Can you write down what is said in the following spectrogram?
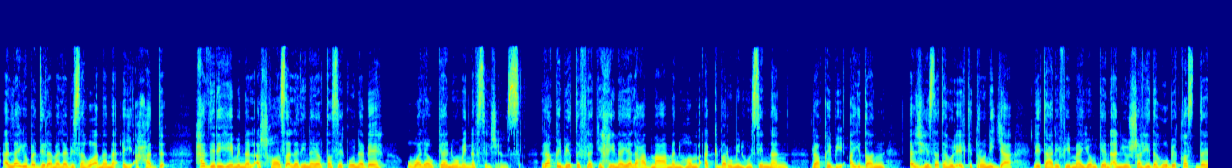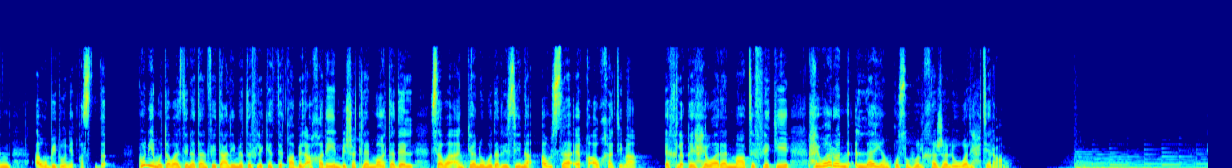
أن لا يبدل ملابسه أمام أي أحد. حذريه من الأشخاص الذين يلتصقون به ولو كانوا من نفس الجنس. راقبي طفلك حين يلعب مع من هم أكبر منه سنا. راقبي أيضا أجهزته الإلكترونية لتعرفي ما يمكن أن يشاهده بقصد أو بدون قصد. كوني متوازنة في تعليم طفلك الثقة بالآخرين بشكل معتدل سواء كانوا مدرسين أو سائق أو خادمة. اخلقي حوارا مع طفلك حوار لا ينقصه الخجل والاحترام.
